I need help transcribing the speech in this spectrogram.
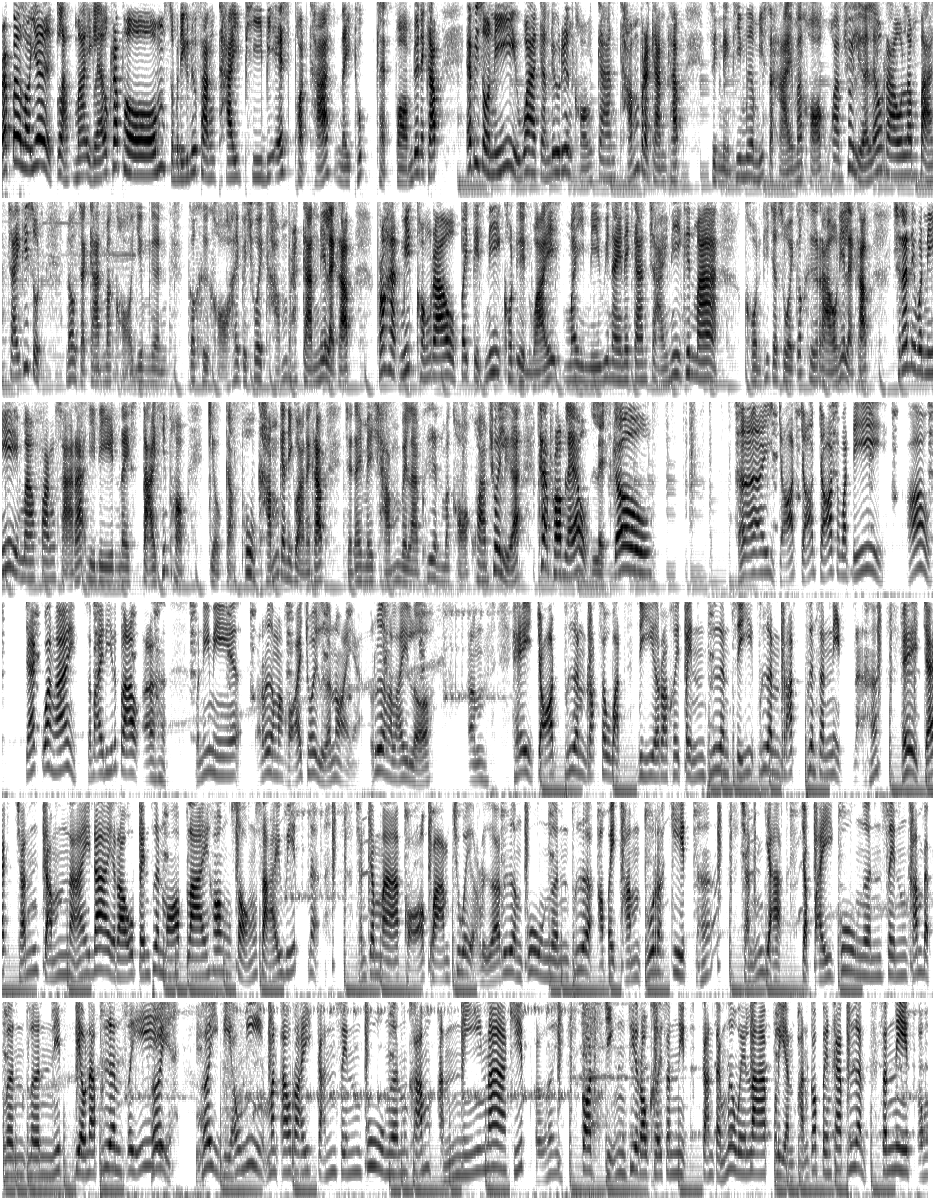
Rapper Lawyer กลับมาอีกแล้วครับผม สวัสดีคุณผู้ฟังไทย PBS Podcast ในทุกแพลตฟอร์มด้วยนะครับ episode นี้ว่ากันด้วยเรื่องของการค้ำประกันครับ สิ่งหนึ่งที่เมื่อมิตรสหายมาขอความช่วยเหลือแล้วเราลำบากใจที่สุด นอกจากการมาขอยืมเงิน ก็คือขอให้ไปช่วยค้ำประกันนี่แหละครับ เพราะหากมิตรของเราไปติดหนี้คนอื่นไว้ ไม่มีวินัยในการจ่ายหนี้ขึ้นมา คนที่จะซวยก็คือเรานี่แหละครับ ฉะนั้นในวันนี้มาฟังสาระดีๆ ในสไตล์ฮิปฮอปเกี่ยวกับผู้ค้ำกันดีกว่านะครับ จะได้ไม่ช้ำเวลาเพื่อนมาขอความช่วยเหลือ ถ้าพร้อมแล้ว let's go เฮ้ยจอดจอดจอดสวัสดีอ้าวแจ็คว่าไง สบายดีหรือเปล่า วันนี้มีเรื่องมาขอให้ช่วยเหลือหน่อยอะเรื่องอะไรเหรอ เฮ้ยจอร์ดเพื่อนรักสวัสดีเราเคยเป็นเพื่อนสีเพื่อนรักเพื่อนสนิทนะฮะเฮ้ยแจ็คฉันจำนายได้เราเป็นเพื่อนหมอปลายห้องสองสายวิทย์นะฉันจะมาขอความช่วยเหลือเรื่องกู้เงินเพื่อเอาไปทำธุรกิจฮะฉันอยากจะไปกู้เงินเซ็นค้ำแบบเพลินเพลินนิดเดียวนะเพื่อนสิเฮ้ย เฮ้ยเดี๋ยวนี่มันอะไรกันเซ็นกู้เงินค้ำอันนี้น่าคิด เอ้ย ก็จริงที่เราเคยสนิทกันแต่เมื่อเวลาเปลี่ยนผันก็เป็นแค่เพื่อน สนิทโอ้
